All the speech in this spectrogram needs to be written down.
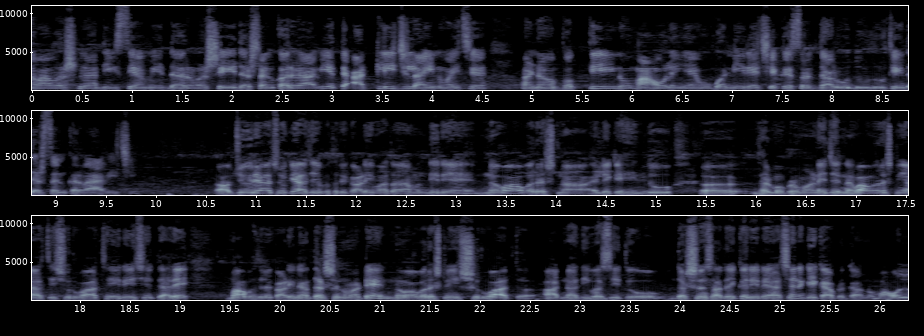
નવા વર્ષના દિવસે અમે દર વર્ષે દર્શન કરવા આવીએ તો આટલી જ લાઈન હોય છે. અને ભક્તિનો માહોલ અહીંયા એવું બની રહે છે કે શ્રદ્ધાળુઓ દૂર દૂરથી દર્શન કરવા આવે છે. આપ જોઈ રહ્યા છો કે આજે ભદ્રકાળી માતાના મંદિરે નવા વર્ષના એટલે કે હિન્દુ ધર્મ પ્રમાણે જે નવા વર્ષની આજથી શરૂઆત થઈ રહી છે ત્યારે મા ભદ્રકાળીના દર્શન માટે નવા વર્ષની શરૂઆત આજના દિવસે તેઓ દર્શન સાથે કરી રહ્યા છે અને કંઈક આ પ્રકારનો માહોલ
